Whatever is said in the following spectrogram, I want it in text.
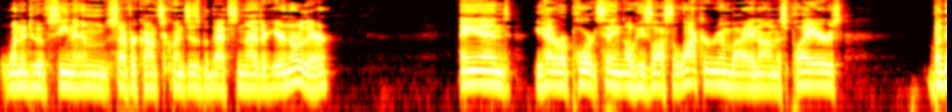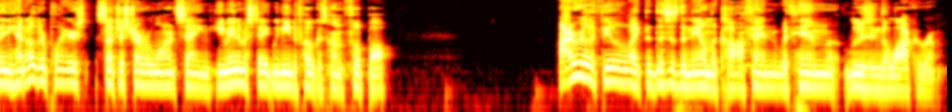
wanted to have seen him suffer consequences, but that's neither here nor there. And you had a report saying, oh, he's lost the locker room by anonymous players. But then you had other players, such as Trevor Lawrence, saying, he made a mistake, we need to focus on football. I really feel like that this is the nail in the coffin with him losing the locker room.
